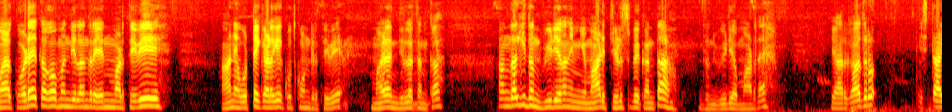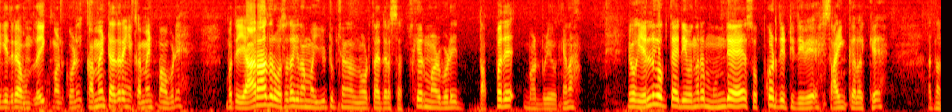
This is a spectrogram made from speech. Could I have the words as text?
ಮ ಕೊಡೆ ತೊಗೊಬಂದಿಲ್ಲ ಅಂದರೆ ಏನು ಮಾಡ್ತೀವಿ? ಆನೆ ಹೊಟ್ಟೆ ಕೆಳಗೆ ಕೂತ್ಕೊಂಡಿರ್ತೀವಿ. ಮಳೆ ನಿಲ್ಲ ತನಕ. ಹಂಗಾಗಿ ಇದೊಂದು ವೀಡಿಯೋನ ನಿಮಗೆ ಮಾಡಿ ತಿಳಿಸ್ಬೇಕಂತ ಇದೊಂದು ವೀಡಿಯೋ ಮಾಡಿದೆ. ಯಾರಿಗಾದರೂ ಇಷ್ಟ ಆಗಿದ್ರೆ ಒಂದು ಲೈಕ್ ಮಾಡ್ಕೊಳ್ಳಿ. ಕಮೆಂಟ್ ಆದರೆ ಹಿಂಗೆ ಕಮೆಂಟ್ ಮಾಡಿಬಿಡಿ. ಮತ್ತು ಯಾರಾದರೂ ಹೊಸದಾಗಿ ನಮ್ಮ ಯೂಟ್ಯೂಬ್ ಚಾನಲ್ ನೋಡ್ತಾ ಇದ್ದಾರೆ ಸಬ್ಸ್ಕ್ರೈಬ್ ಮಾಡಿಬಿಡಿ. ತಪ್ಪದೇ ಮಾಡಿಬಿಡಿ ಓಕೆನಾ ಇವಾಗ ಎಲ್ಲಿಗೆ ಹೋಗ್ತಾ ಇದ್ದೀವಿ ಅಂದರೆ ಮುಂದೆ ಸೊಪ್ಪು ಕಡ್ದಿಟ್ಟಿದ್ದೀವಿ ಸಾಯಂಕಾಲಕ್ಕೆ. ಅದನ್ನ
